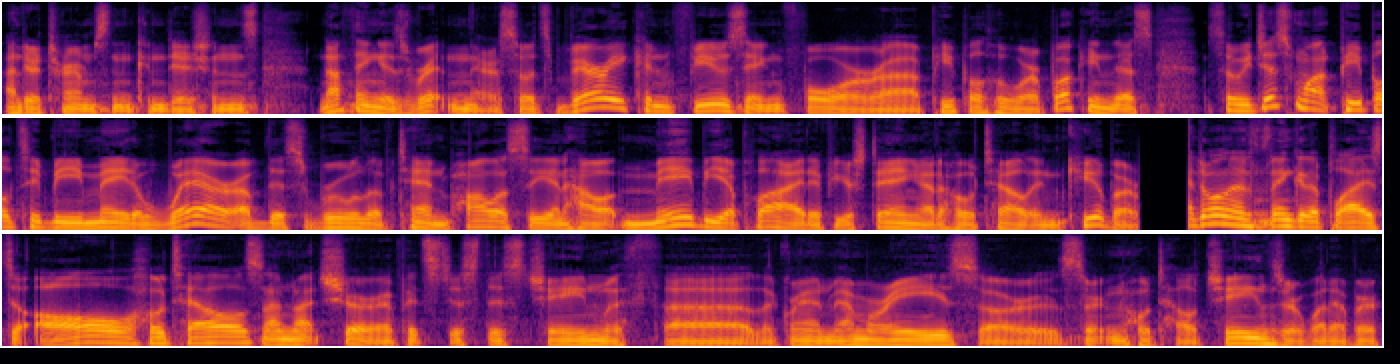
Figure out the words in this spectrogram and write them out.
under terms and conditions, nothing is written there. So it's very confusing for uh, people who are booking this. So we just want people to be made aware of this rule of 10 policy and how it may be applied if you're staying at a hotel in Cuba. I don't think it applies to all hotels. I'm not sure if it's just this chain with uh, the Grand Memories or certain hotel chains or whatever,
